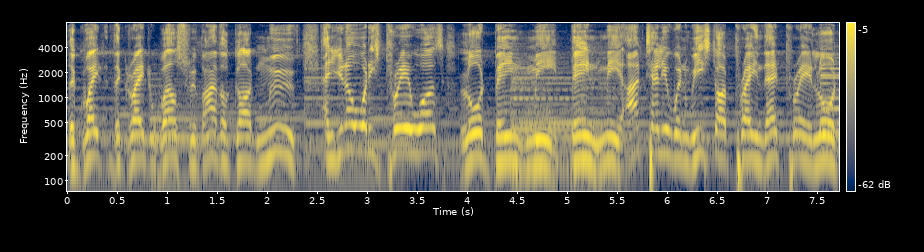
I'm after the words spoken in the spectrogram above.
The great, the great Welsh revival, God moved. And you know what his prayer was? Lord, bend me, bend me. I tell you, when we start praying that prayer, Lord,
